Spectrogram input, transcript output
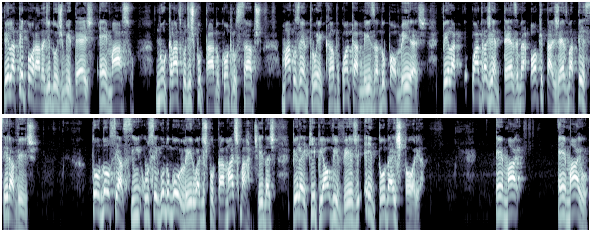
Pela temporada de 2010, em março, num clássico disputado contra o Santos, Marcos entrou em campo com a camisa do Palmeiras pela quadragentésima, octagésima terceira vez. Tornou-se assim o segundo goleiro a disputar mais partidas pela equipe alviverde em toda a história. Em maio, em maio,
